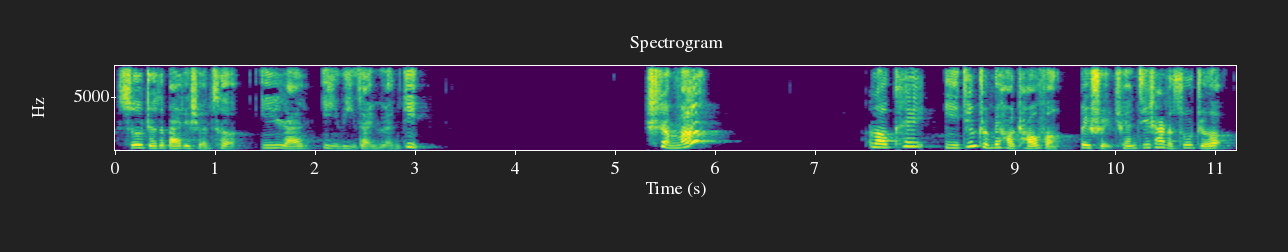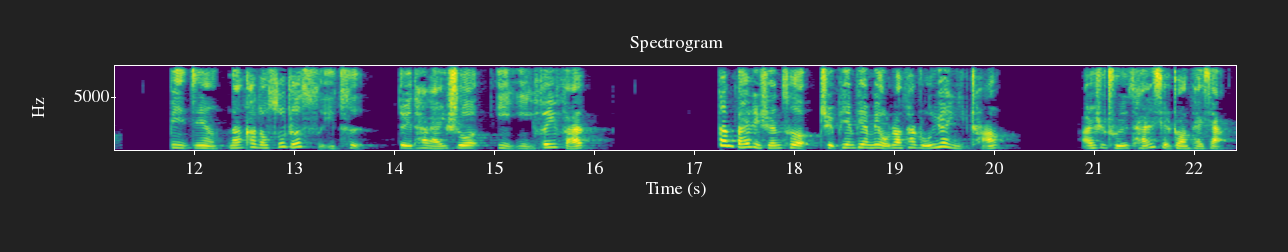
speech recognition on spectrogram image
苏哲的百里玄策依然屹立在原地。什么？老 K 已经准备好嘲讽被水泉击杀的苏哲，毕竟能看到苏哲死一次，对他来说意义非凡。但百里玄策却偏偏没有让他如愿以偿，而是处于残血状态下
